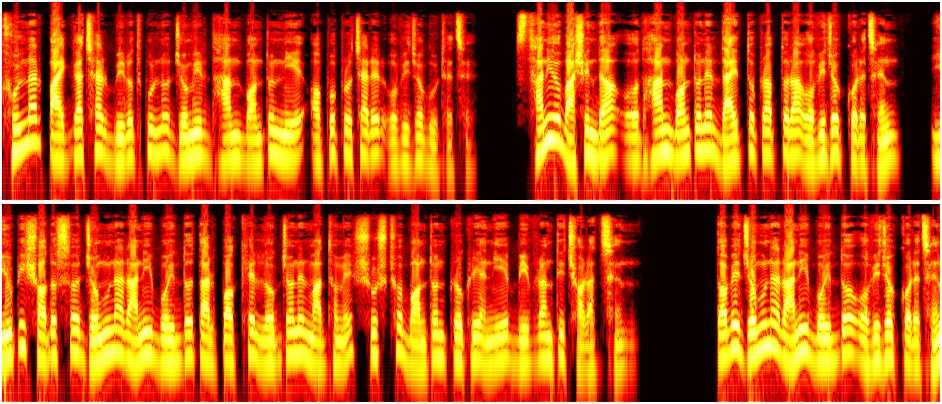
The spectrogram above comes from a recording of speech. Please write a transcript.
খুলনার পাইকগাছার বিরোধপূর্ণ জমির ধান বন্টন নিয়ে অপপ্রচারের অভিযোগ উঠেছে। স্থানীয় বাসিন্দা ও ধান বন্টনের দায়িত্বপ্রাপ্তরা অভিযোগ করেছেন, ইউপি সদস্য যমুনা রানী বৈদ্য তার পক্ষের লোকজনের মাধ্যমে সুষ্ঠু বন্টন প্রক্রিয়া নিয়ে বিভ্রান্তি ছড়াচ্ছেন। তবে যমুনা রানী বৈদ্য অভিযোগ করেছেন,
